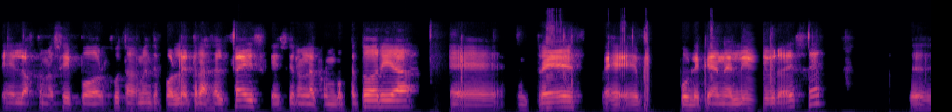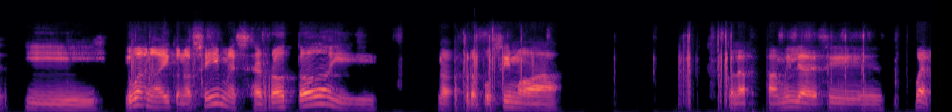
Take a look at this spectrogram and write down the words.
eh, los conocí por justamente por letras del Face que hicieron la convocatoria, eh, entré, eh, publiqué en el libro ese y, y bueno, ahí conocí, me cerró todo y nos propusimos a, con la familia decir, bueno,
